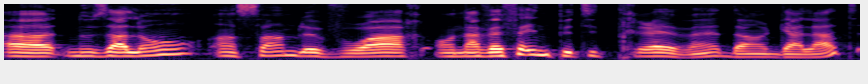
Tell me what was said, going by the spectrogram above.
euh, nous allons ensemble voir, on avait fait une petite trêve hein, dans Galate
